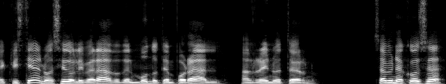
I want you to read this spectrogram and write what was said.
El cristiano ha sido liberado del mundo temporal al reino eterno. ¿Sabe una cosa?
